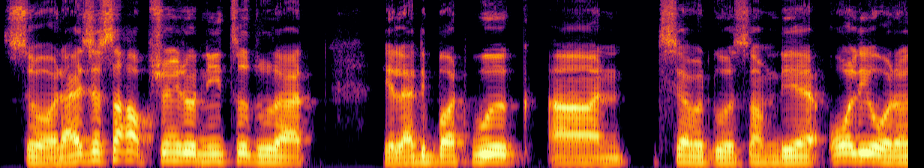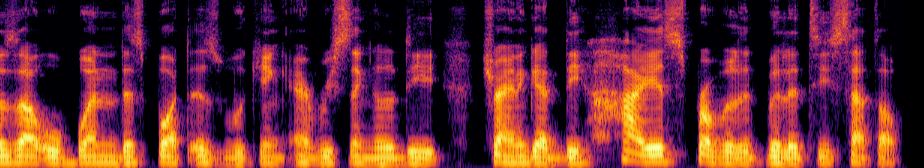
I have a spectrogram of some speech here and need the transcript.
So that's just an option. You don't need to do that. You let the bot work and see how it goes from there. All the orders are open. This bot is working every single day, trying to get the highest probability setup.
